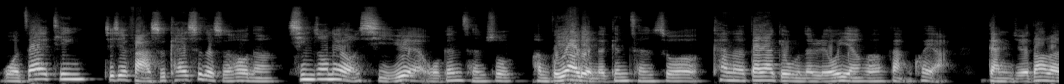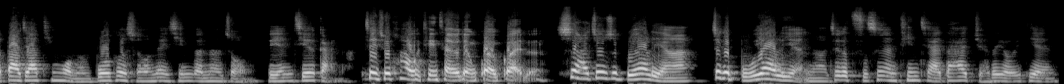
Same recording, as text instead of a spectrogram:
我在听这些法师开示的时候呢，心中那种喜悦，我跟陈说，很不要脸的跟陈说，看了大家给我们的留言和反馈啊。感觉到了大家听我们播客时候内心的那种连接感啊！这句话我听起来有点怪怪的。是啊，就是不要脸啊！这个不要脸呢，这个词虽然听起来大家觉得有一点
